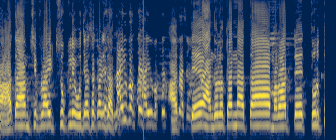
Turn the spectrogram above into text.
आता आमची फ्लाईट चुकली उद्या सकाळी जाते. लाईव्ह बघते लाईव्ह बघते. आ- तुम्ही काय ते आंदोलकांना आता मला वाटते तूर्त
